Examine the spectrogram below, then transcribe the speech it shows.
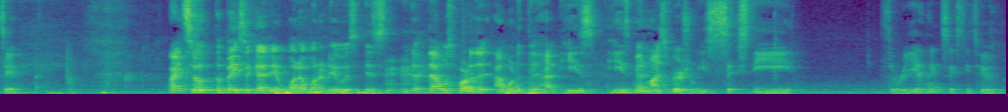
See you. All right. So the basic idea of what I want to do is is that, that was part of the. I wanted to have. He's he's been my spiritual. He's sixty three, I think, sixty two,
